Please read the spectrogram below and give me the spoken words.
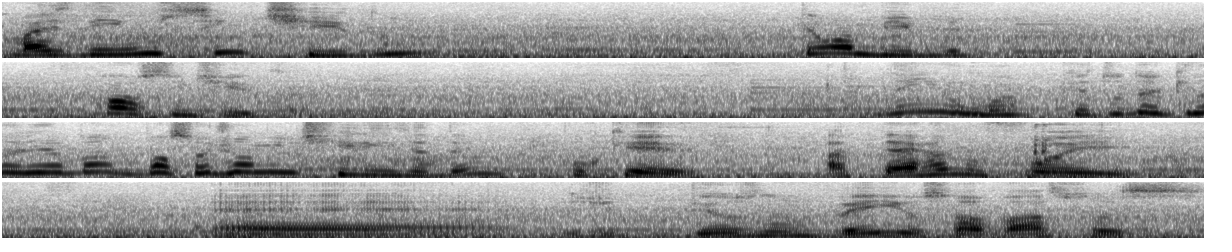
mais nenhum sentido ter uma Bíblia. Qual o sentido? Nenhuma, porque tudo aquilo ali passou de uma mentira, entendeu? Porque a Terra não foi. é, Deus não veio salvar seus,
